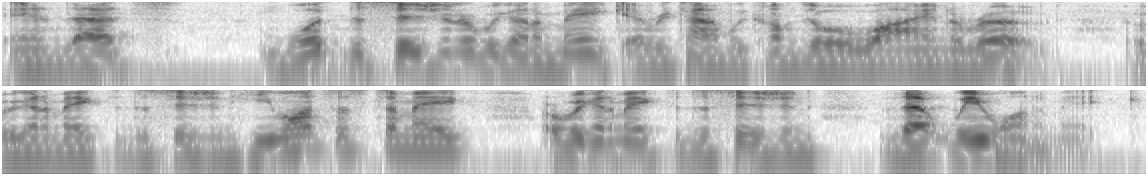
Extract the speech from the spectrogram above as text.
And that's what decision are we going to make every time we come to a Y in the road? Are we going to make the decision he wants us to make, or are we going to make the decision that we want to make?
